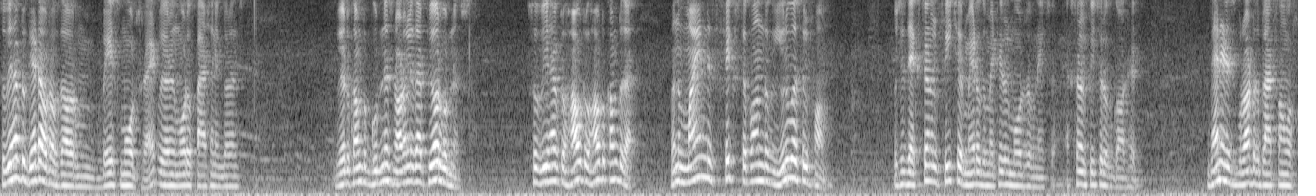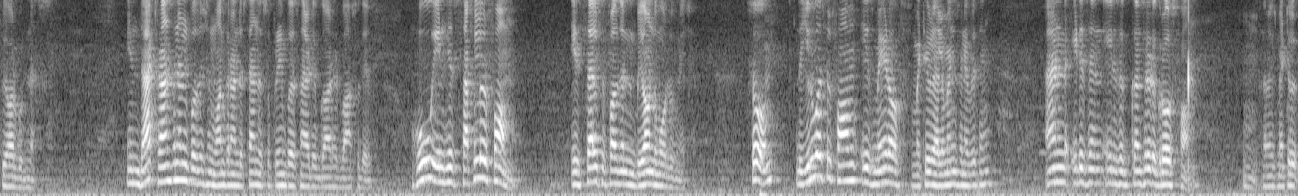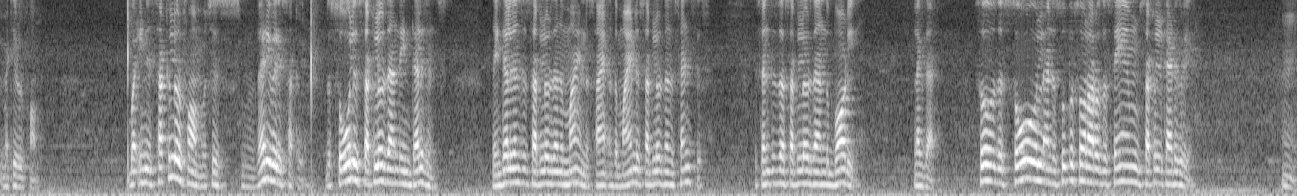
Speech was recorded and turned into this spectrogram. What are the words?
So, we have to get out of our base modes, right? We are in mode of passion, ignorance. We have to come to goodness, not only that, pure goodness. So, we have to how to how to come to that? When the mind is fixed upon the universal form, which is the external feature made of the material modes of nature, external feature of Godhead then it is brought to the platform of pure goodness. In that transcendental position, one can understand the Supreme Personality of Godhead Vasudev, who in his subtler form is self effulgent beyond the modes of nature. So, the universal form is made of material elements and everything, and it is in, it is a, considered a gross form, mm, that means material, material form. But in a subtler form, which is very, very subtle, the soul is subtler than the intelligence. The intelligence is subtler than the mind, the, si- the mind is subtler than the senses, the senses are subtler than the body, like that. So the soul and the super soul are of the same subtle category. Hmm.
